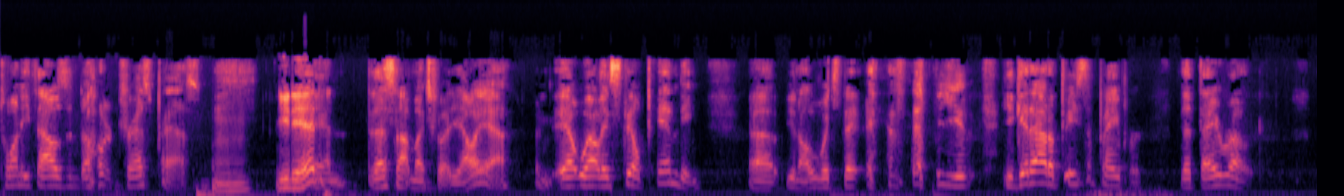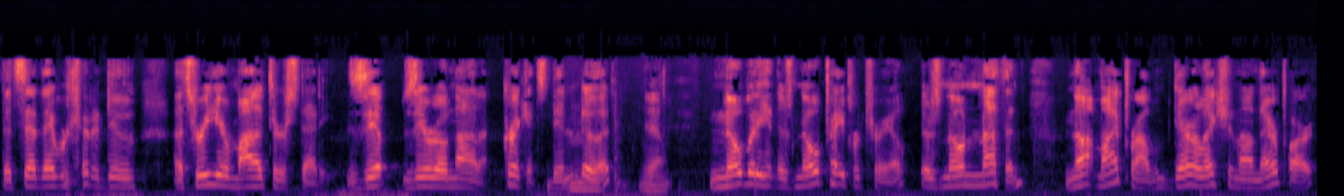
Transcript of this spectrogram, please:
twenty thousand dollar trespass. Mm-hmm. You did, and that's not much fun. Yeah, oh yeah. yeah well, it's still pending. Uh, you know, which they you you get out a piece of paper that they wrote that said they were going to do a three year monitor study. Zip, zero, nada. Crickets didn't mm-hmm. do it. Yeah. Nobody, there's no paper trail. There's no nothing. Not my problem. Dereliction on their part.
